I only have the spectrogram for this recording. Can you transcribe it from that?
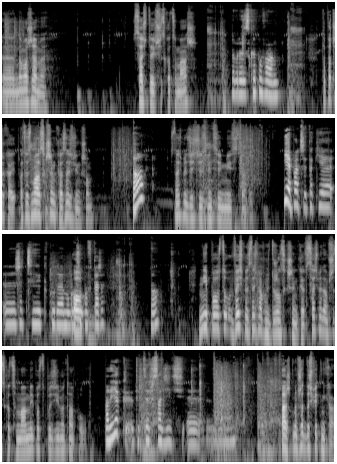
E, no możemy. Wsadź tutaj wszystko co masz. Dobra, zeskrapowałam. To poczekaj, a to jest mała skrzynka, znajdź większą. Co? Znajdźmy gdzieś, gdzie jest więcej miejsca. Nie, patrz, takie y, rzeczy, które mogą O. się powtarzać. Co? Nie, po prostu weźmy, znajdźmy jakąś dużą skrzynkę, wsadźmy tam wszystko co mamy i po prostu podzielimy to na pół. Ale jak ty chcesz wsadzić y, Patrz, na przykład do świetnika.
